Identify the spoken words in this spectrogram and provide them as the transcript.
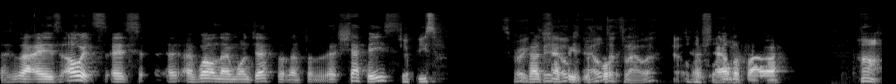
That is oh, it's it's a, a well-known one, Jeff, from from the Sheppy's. Chippies? It's very We've had clear. Sheppy's Oh, elderflower. Elderflower. Elderflower. Huh.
